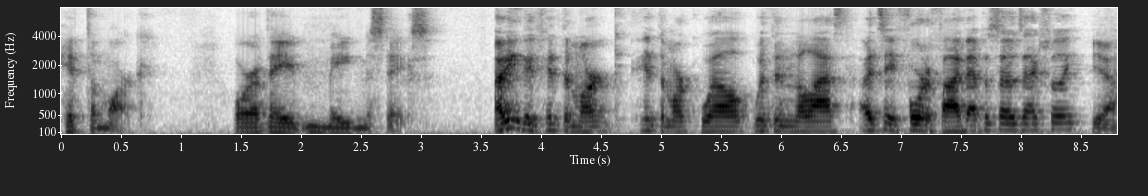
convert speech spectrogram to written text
hit the mark, or have they made mistakes? I think they've hit the mark hit the mark well within the last I'd say four to five episodes actually. Yeah,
